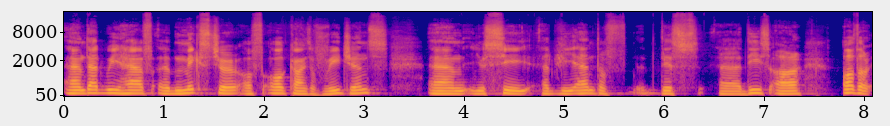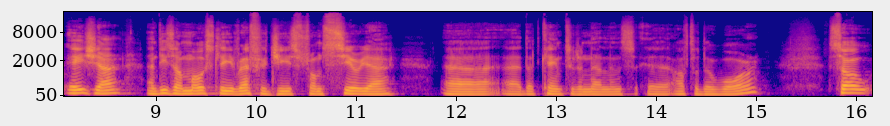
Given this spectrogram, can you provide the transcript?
and that we have a mixture of all kinds of regions. And you see at the end of this, uh, these are other Asia, and these are mostly refugees from Syria that came to the Netherlands after the war. So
